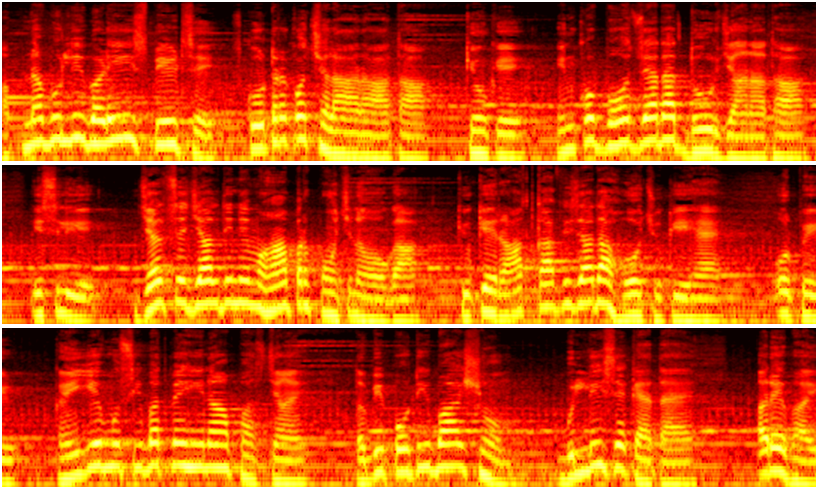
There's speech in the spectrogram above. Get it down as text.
अपना बुल्ली बड़ी स्पीड से स्कूटर को चला रहा था, क्योंकि इनको बहुत ज़्यादा दूर जाना था। इसलिए जल्द से जल्द इन्हें वहाँ पर पहुँचना होगा, क्योंकि रात काफ़ी ज़्यादा हो चुकी है। और फिर कहीं ये मुसीबत में ही ना फंस जाएँ, तभी पोटीबा शोम बुल्ली से कहता है, अरे भाई,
